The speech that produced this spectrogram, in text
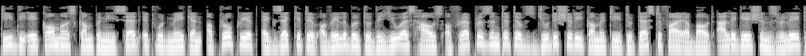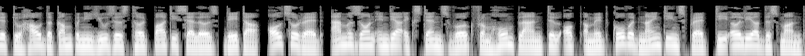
T. The e-commerce company said it would make an appropriate executive available to the U.S. House of Representatives Judiciary Committee to testify about allegations related to how the company uses third-party sellers' data. Also read, Amazon India extends work from home plan till Oct amid COVID-19 spread. T earlier this month,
